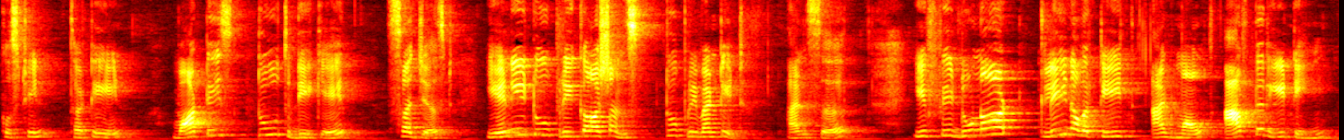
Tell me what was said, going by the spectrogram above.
Question 13. What is tooth decay? Suggest any two precautions to prevent it. Answer. If we do not clean our teeth and mouth after eating,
